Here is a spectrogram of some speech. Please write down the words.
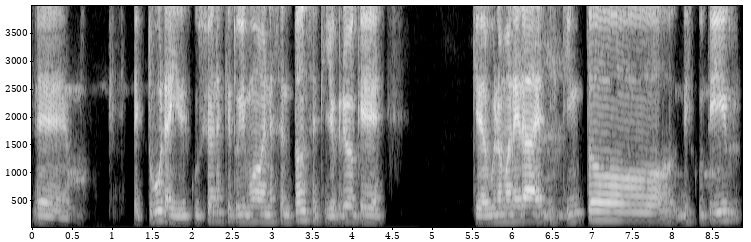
eh, lecturas y discusiones que tuvimos en ese entonces, que yo creo que, que de alguna manera es distinto discutir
